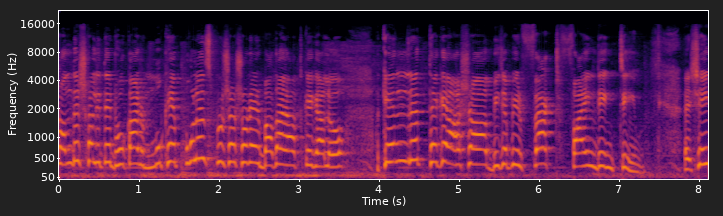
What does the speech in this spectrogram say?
সন্দেশখালিতে ঢোকার মুখে পুলিশ প্রশাসনের বাধায় আটকে গেল কেন্দ্রের থেকে আসা বিজেপির ফ্যাক্ট ফাইন্ডিং টিম সেই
